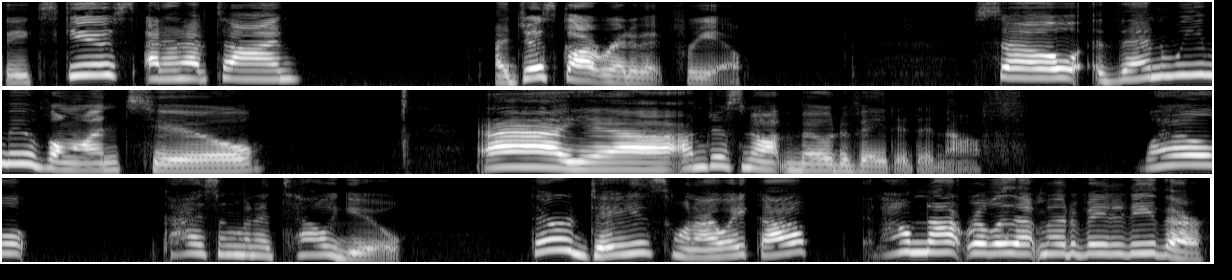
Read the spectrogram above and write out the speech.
the excuse, I don't have time, I just got rid of it for you. So then we move on to, ah, yeah, I'm just not motivated enough. Well, guys, I'm going to tell you, there are days when I wake up and I'm not really that motivated either.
